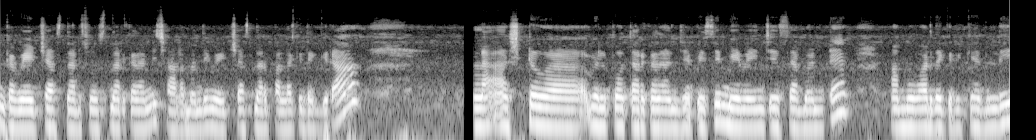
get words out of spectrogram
ఇంకా వెయిట్ చేస్తున్నారు చూస్తున్నారు కదండి చాలామంది వెయిట్ చేస్తున్నారు పల్లకి దగ్గర. లాస్ట్ వెళ్ళిపోతారు కదా అని చెప్పేసి మేమేం చేసామంటే అమ్మవారి దగ్గరికి వెళ్ళి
